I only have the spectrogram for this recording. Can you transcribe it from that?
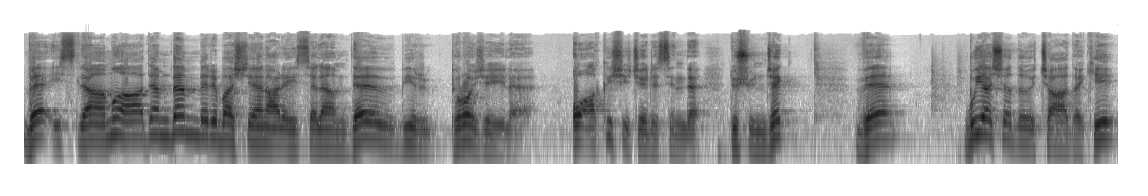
ve İslam'ı Adem'den beri başlayan aleyhisselam dev bir proje ile O akış içerisinde düşünecek ve bu yaşadığı çağdaki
